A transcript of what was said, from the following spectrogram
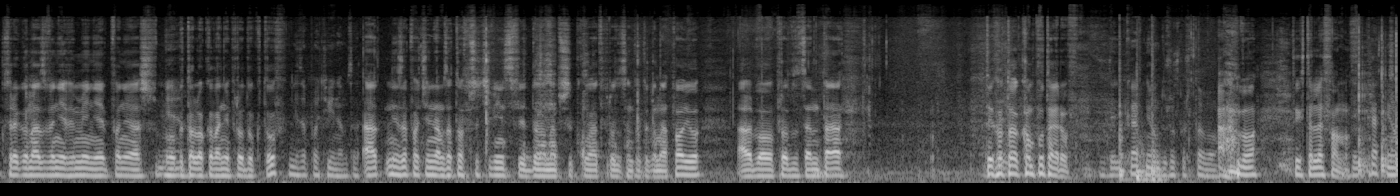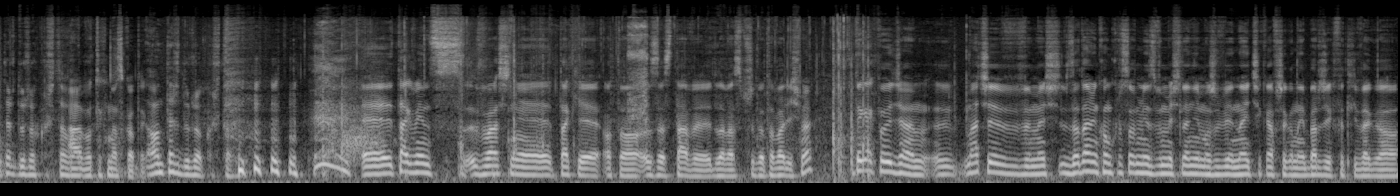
którego nazwy nie wymienię, ponieważ Nie. byłoby to lokowanie produktów. Nie zapłacili nam za to. A nie zapłacili nam za to w przeciwieństwie do na przykład producenta tego napoju albo producenta tych oto komputerów, Delikatnie on dużo kosztował. albo tych telefonów, Delikatnie on też dużo kosztował. albo tych maskotek. On też dużo kosztował. E, tak więc właśnie takie oto zestawy dla Was przygotowaliśmy. I tak jak powiedziałem, y, macie wymyśl... zadaniem konkursowym jest wymyślenie możliwie najciekawszego, najbardziej chwytliwego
